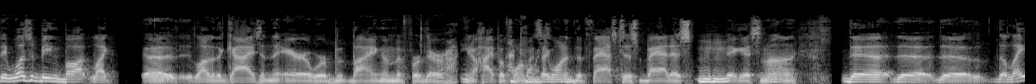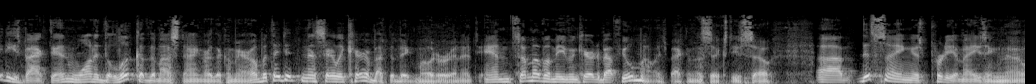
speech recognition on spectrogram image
it wasn't being bought like. Uh, a lot of the guys in the era were buying them for their, you know, high performance. They wanted the fastest, baddest, Mm-hmm. biggest. And uh, the the the the ladies back then wanted the look of the Mustang or the Camaro, but they didn't necessarily care about the big motor in it. And some of them even cared about fuel mileage back in the '60s. So uh, this thing is pretty amazing, though.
